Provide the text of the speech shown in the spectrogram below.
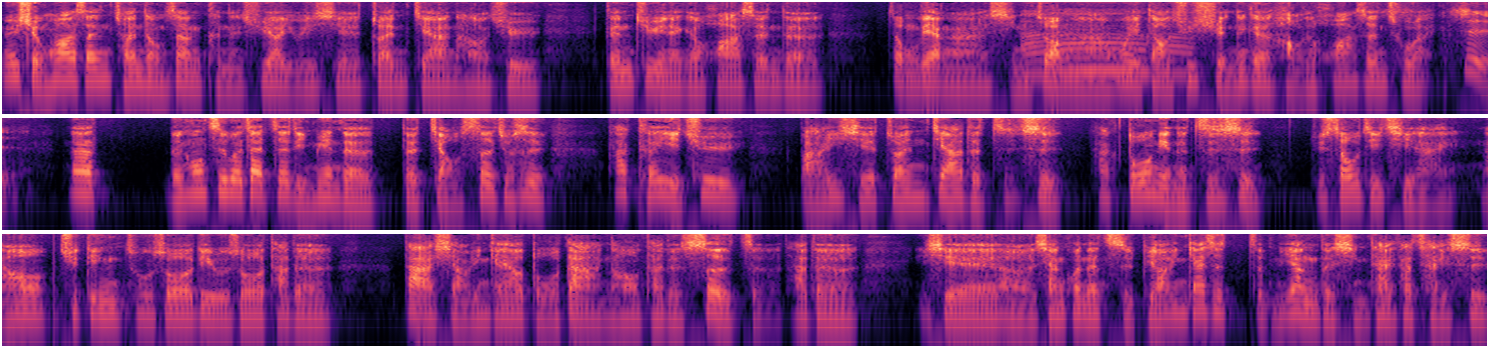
因为选花生传统上可能需要有一些专家，然后去根据那个花生的重量啊、形状啊、啊味道去选那个好的花生出来。是。那人工智慧在这里面的的角色，就是它可以去把一些专家的知识，它多年的知识去收集起来，然后去定出说，例如说它的大小应该要多大，然后它的色泽、它的一些呃相关的指标应该是怎么样的形态，它才是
